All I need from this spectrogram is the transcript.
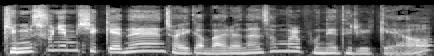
김수님 씨께는 저희가 마련한 선물 보내드릴게요.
